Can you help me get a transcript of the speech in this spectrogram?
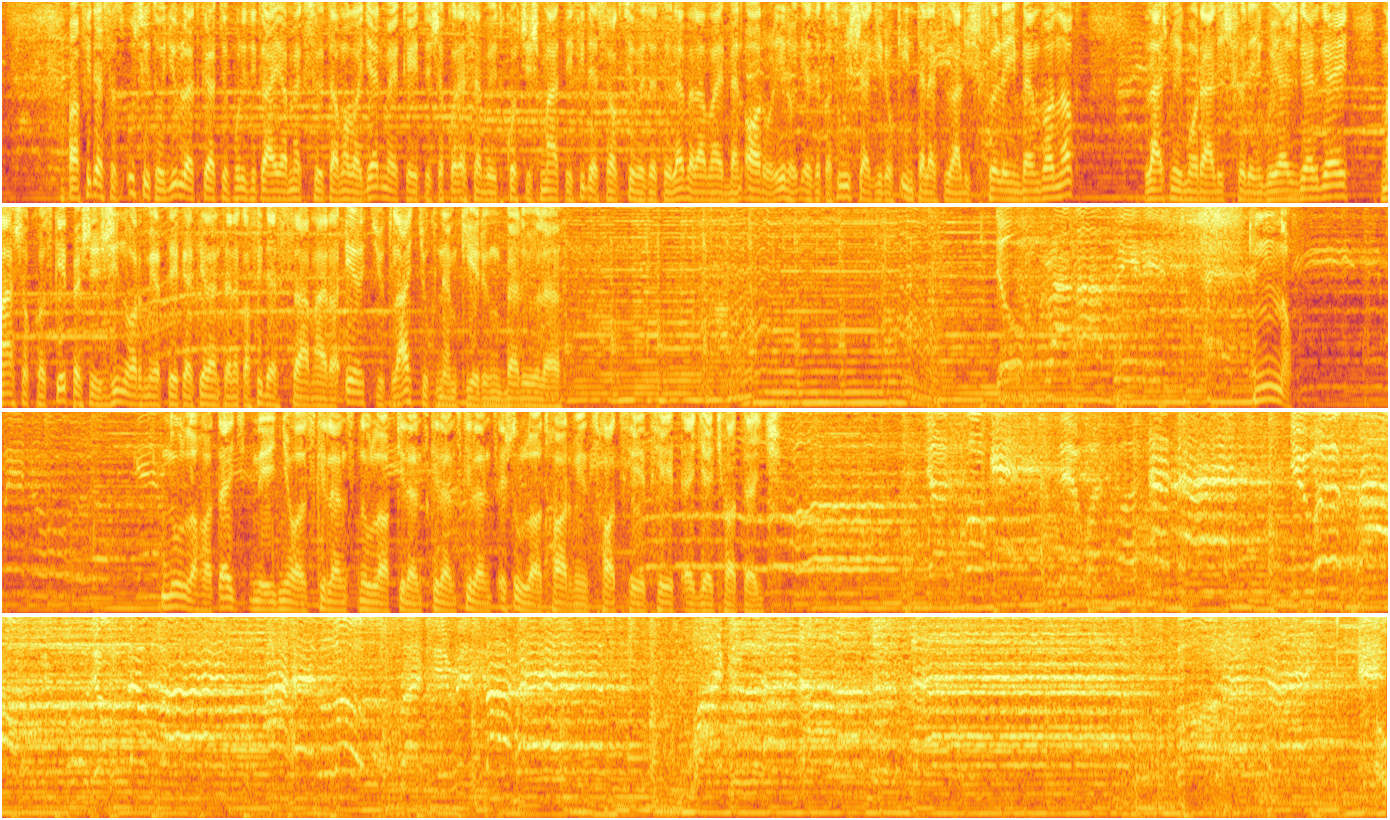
A Fidesz az uszító gyűlöletkeltő politikája megszülte a maga gyermekeit, és akkor eszembe jut Kocsis Máté Fidesz frakcióvezető level, amelyben arról ír, hogy ezek az újságírók intellektuális fölényben vannak, Lásd még morális fölény Gulyás Gergely, másokhoz képest és zsinor mértéket jelentenek a Fidesz számára. Értjük, látjuk, nem kérünk belőle. No. 061 489 és 0636771161.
